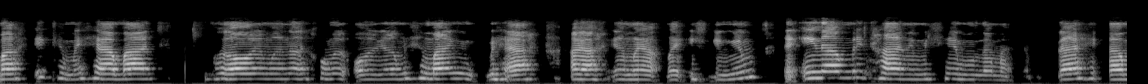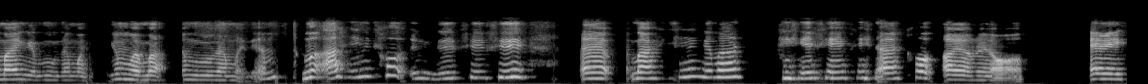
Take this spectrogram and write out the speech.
başladı ki mesela ben programına konu oynamışım ben biraz araştırma yapmak istedim ve inan bir tane bir şey bulamadım. Gerçekten ben de bulamadım ve baktım bulamadım. Bu aslında çok ilginç çünkü e, baktığım zaman fizyoterapistler çok aranıyor. Evet,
